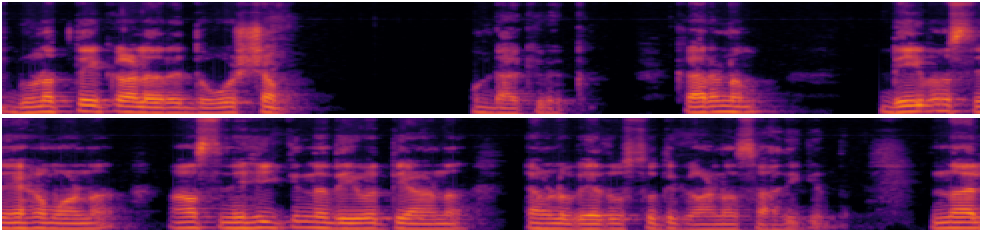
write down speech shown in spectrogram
ഗുണത്തേക്കാളേറെ ദോഷം ഉണ്ടാക്കി വെക്കും. കാരണം ദൈവം സ്നേഹമാണ് ആ സ്നേഹിക്കുന്ന ദൈവത്തെയാണ് നമ്മൾ വേദപുസ്തകത്തിൽ കാണാൻ സാധിക്കുന്നത്. എന്നാൽ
